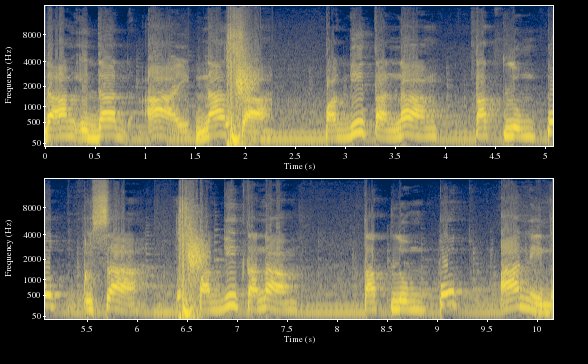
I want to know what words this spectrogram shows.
na ang edad ay nasa pagitan ng 31 pagitan ng 36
